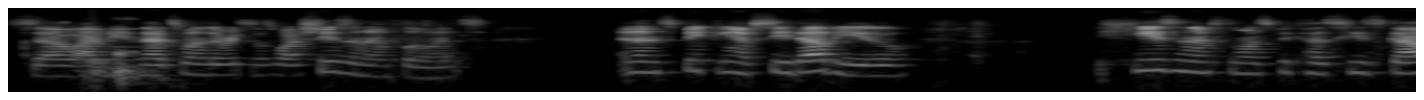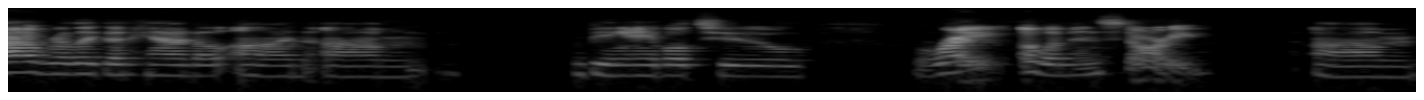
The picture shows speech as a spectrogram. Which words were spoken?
So I mean, that's one of the reasons why she's an influence. And then speaking of CW, he's an influence because he's got a really good handle on um, being able to write a women's story. Um,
